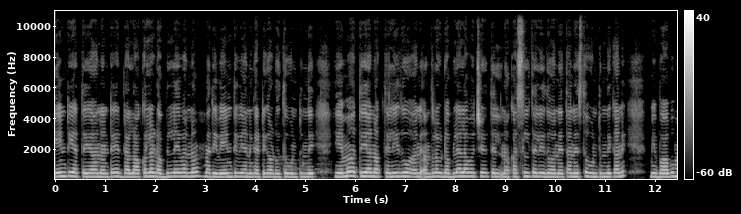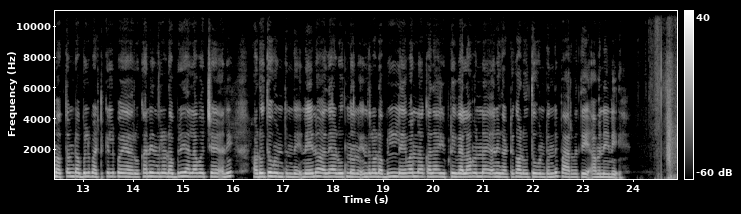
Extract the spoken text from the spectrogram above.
ఏంటి అత్తయ్య అని అంటే లాకర్లో డబ్బులు లేవన్నా మరి ఇవేంటివి అని గట్టిగా అడుగుతూ ఉంటుంది. ఏమో అత్తయ్య నాకు తెలియదు అని అందులో డబ్బులు ఎలా వచ్చాయో తెలి నాకు అస్సలు తెలియదు అని తనేస్తూ ఉంటుంది. కానీ మీ బాబు మొత్తం డబ్బులు పట్టుకెళ్ళిపోయారు. కానీ ఇందులో డబ్బులు ఎలా వచ్చాయి అని అడుగుతూ ఉంటుంది. నేను అదే అడుగుతున్నాను. ఇందులో డబ్బులు లేవన్నా కదా ఇప్పుడు ఇవి ఎలా ఉన్నాయి అని గట్టిగా అడుగుతూ ఉంటుంది పార్వతి అవనిని.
